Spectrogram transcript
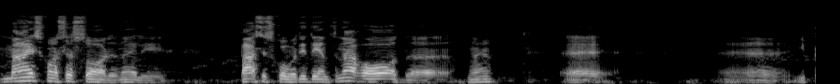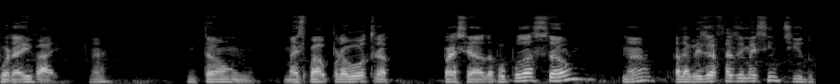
mais com acessório, né? Ele passa escova de dentro na roda, né? É, é, e por aí vai, né? Então, mas para outra parcela da população, né? Cada vez vai fazer mais sentido.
